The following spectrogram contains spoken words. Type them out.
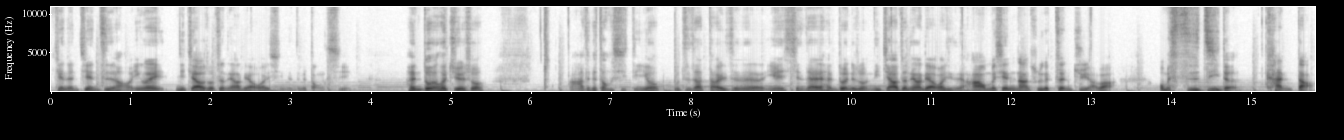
见仁见智哈。因为你假如说真的要聊外星人这个东西，很多人会觉得说啊，这个东西你又不知道到底真的。因为现在很多人就说，你假如真的要聊外星人，好，我们先拿出一个证据好不好？我们实际的看到、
